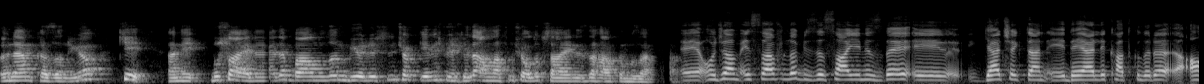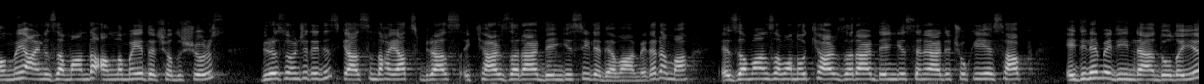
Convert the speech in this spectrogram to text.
önem kazanıyor ki hani bu sayede de bağımlılığın biyolojisini çok geniş bir şekilde anlatmış olduk sayenizde halkımıza. E, hocam estağfurullah biz de sayenizde e, gerçekten e, değerli katkıları almaya aynı zamanda anlamaya da çalışıyoruz. Biraz önce dediniz ki aslında hayat biraz kar zarar dengesiyle devam eder ama e, zaman zaman o kar zarar dengesi herhalde çok iyi hesap edilemediğinden dolayı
